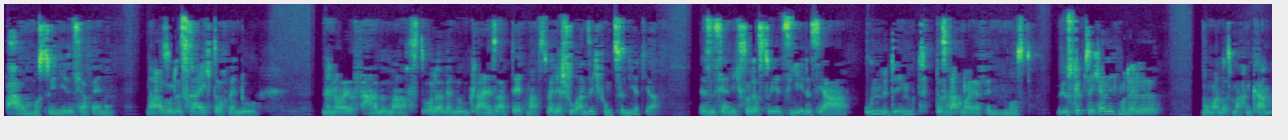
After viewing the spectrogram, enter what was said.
warum musst du ihn jedes Jahr verändern? Na, also es reicht doch, wenn du eine neue Farbe machst oder wenn du ein kleines Update machst, weil der Schuh an sich funktioniert ja. Es ist ja nicht so, dass du jetzt jedes Jahr unbedingt das Rad neu erfinden musst. Es gibt sicherlich Modelle, wo man das machen kann,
